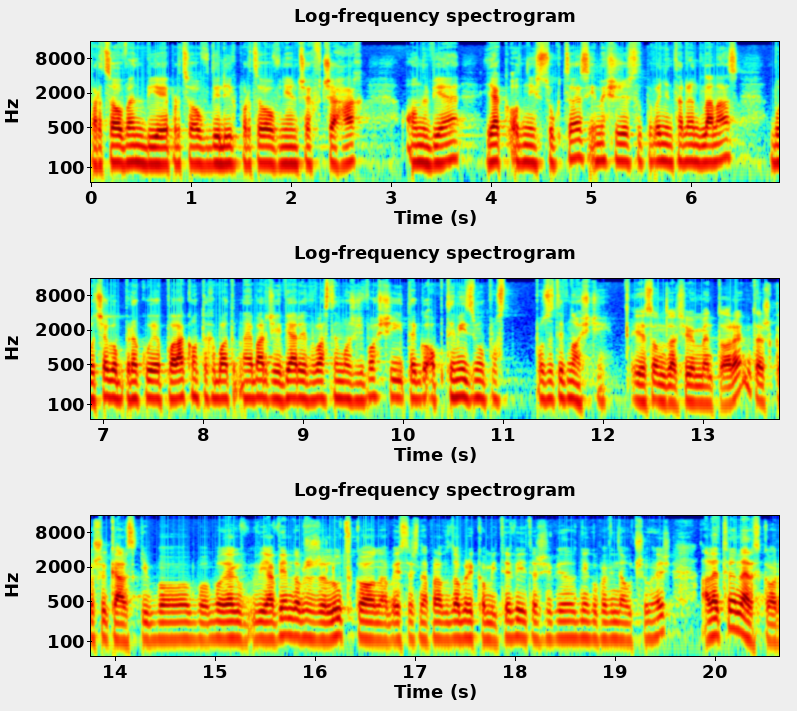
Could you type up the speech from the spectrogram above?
Pracował w NBA, pracował w D-League, pracował w Niemczech, w Czechach. On wie, jak odnieść sukces i myślę, że jest to odpowiedni teren dla nas, bo czego brakuje Polakom, to chyba najbardziej wiary w własne możliwości i tego optymizmu, pozytywności. Jest on dla Ciebie mentorem też koszykarskim, bo, bo, bo jak, ja wiem dobrze, że ludzko jesteś naprawdę w dobrej komitywie i też się wiele od niego pewnie nauczyłeś, ale trenersko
